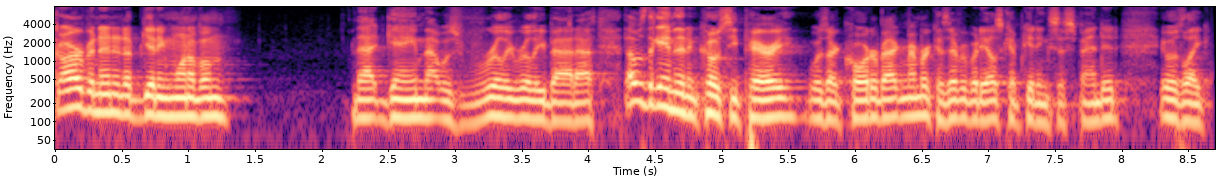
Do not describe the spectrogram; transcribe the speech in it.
Garvin ended up getting one of them that game. That was really, really badass. That was the game that N'Kosi Perry was our quarterback, remember? Because everybody else kept getting suspended. It was like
